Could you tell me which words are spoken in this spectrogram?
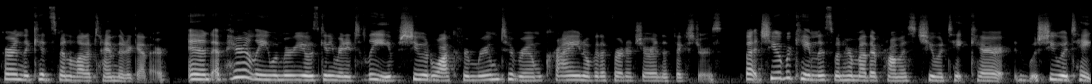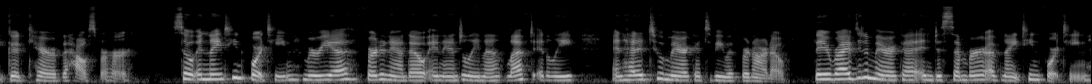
Her and the kids spent a lot of time there together. And apparently, when Maria was getting ready to leave, she would walk from room to room crying over the furniture and the fixtures. But she overcame this when her mother promised she would take care she would take good care of the house for her. So in 1914, Maria, Ferdinando, and Angelina left Italy and headed to America to be with Bernardo. They arrived in America in December of 1914.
